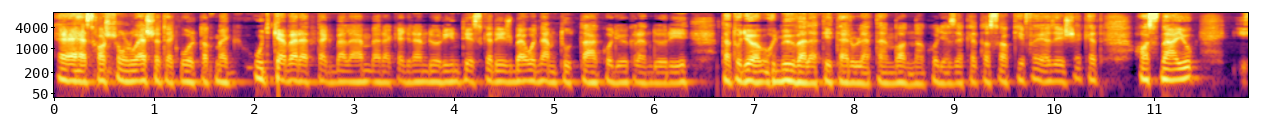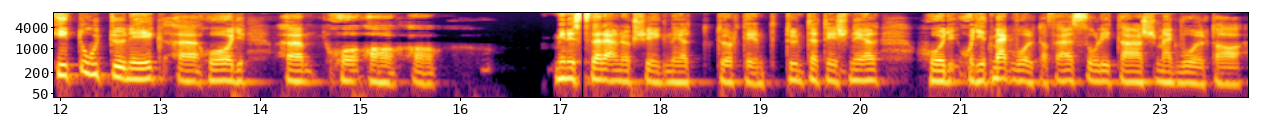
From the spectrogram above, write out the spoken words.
ehhez hasonló esetek voltak, meg úgy keveredtek bele emberek egy rendőri intézkedésbe, hogy nem tudták, hogy ők rendőri, tehát hogy, hogy műveleti területen vannak, hogy ezeket a szakkifejezéseket nyelveket használjuk. Itt úgy tűnik, eh, hogy eh, a, a miniszterelnökségnél történt tüntetésnél, hogy, hogy itt megvolt a felszólítás, megvolt a,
